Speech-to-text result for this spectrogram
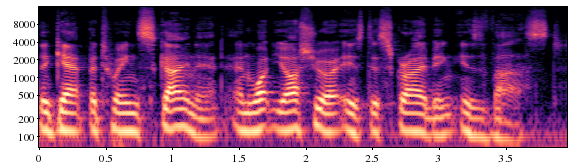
The gap between Skynet and what Yoshua is describing is vast.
